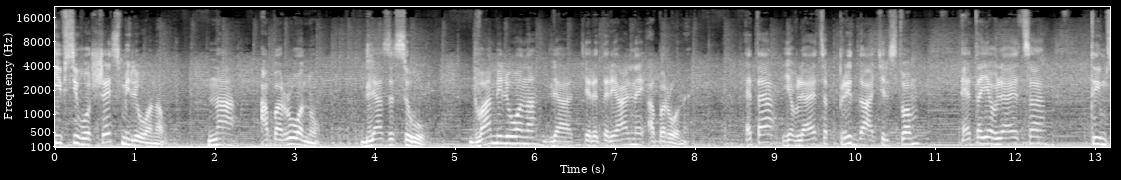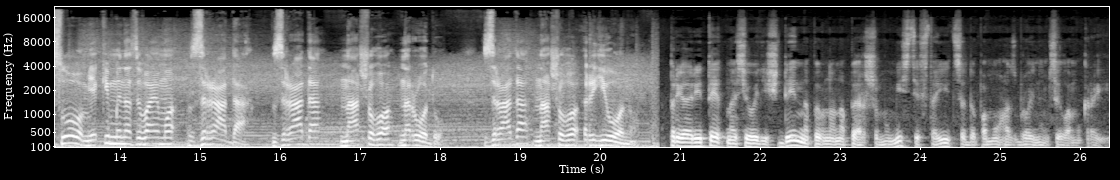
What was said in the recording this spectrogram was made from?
и всего 6 миллионов на оборону для ЗСУ. 2 миллиона для территориальной обороны. Это является предательством, это является тим словом, яким ми називаємо зрада. Зрада нашого народу, зрада нашого регіону. Пріоритет на сьогоднішній день, напевно, на першому місці стоїть це допомога Збройним силам України.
